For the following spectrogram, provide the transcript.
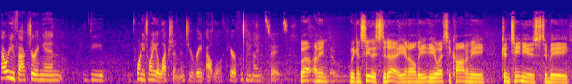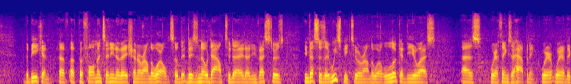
How are you factoring in the 2020 election into your rate outlook here for the United States? Well, I mean, we can see this today. You know, the, the U.S. economy continues to be the beacon of, of, performance and innovation around the world. So th there's no doubt today that investors, investors that we speak to around the world, look at the U.S. as where things are happening, where, where the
